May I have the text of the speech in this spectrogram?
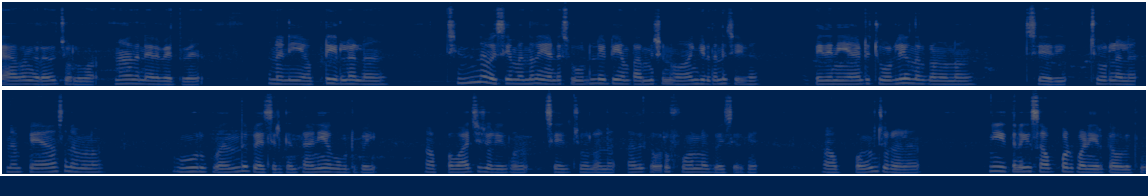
தேவைங்கிறத சொல்லுவான். நான் அதை நிறைவேற்றுவேன். ஆனால் நீ அப்படி இல்லைல்ல. சின்ன விஷயமா இருந்தாலும் என்கிட்ட சொல்லிட்டு என் பர்மிஷன் வாங்கிட்டு தானே செய்வேன். அப்போ இதை நீ என்கிட்ட சொல்லி வந்திருக்கணும்ல. சரி சொல்லலை. நான் பேசணும்லாம் ஊருக்கு வந்து பேசியிருக்கேன். தனியாக கூப்பிட்டு போய். அப்போவாச்சும் சொல்லியிருக்கணும். சரி சொல்லலை. அதுக்கப்புறம் ஃபோனில் பேசியிருக்கேன். அப்போவும் சொல்லலை. நீ இத்தனைக்கு சப்போர்ட் பண்ணியிருக்க அவளுக்கு.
